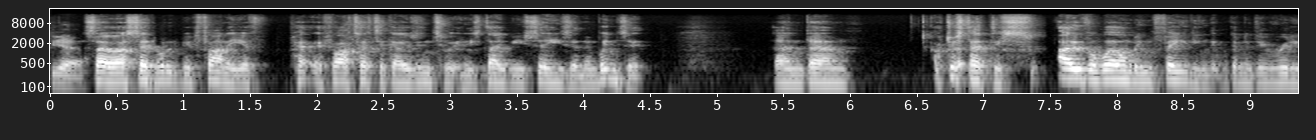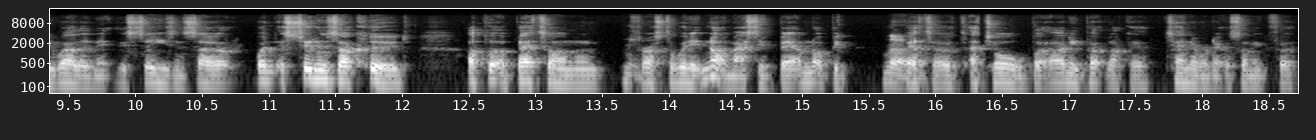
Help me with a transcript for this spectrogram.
Yeah. So I said, "Wouldn't it be funny if if Arteta goes into it in his debut season and wins it?" And um, I've just had this overwhelming feeling that we're going to do really well in it this season. So when as soon as I could, I put a bet on and for us to win it. Not a massive bet. I'm not a big No. better at all, but I only put like a tenner on it or something for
